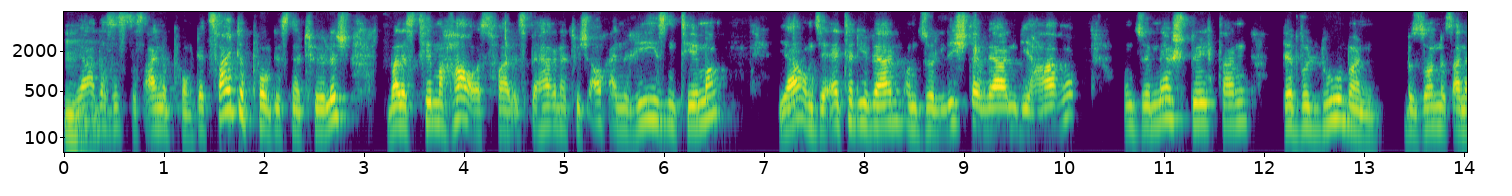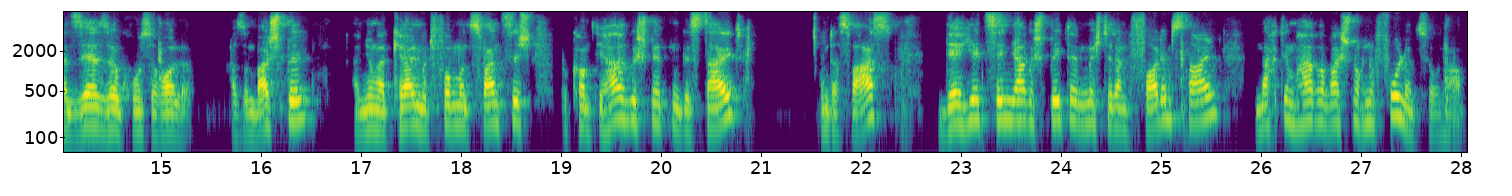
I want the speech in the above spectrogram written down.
Mhm. Ja, das ist das eine Punkt. Der zweite Punkt ist natürlich, weil das Thema Haarausfall ist bei Herren natürlich auch ein Riesenthema. Ja, umso älter die werden, umso lichter werden die Haare, umso mehr spielt dann der Volumen besonders eine sehr, sehr große Rolle. Also ein Beispiel, ein junger Kerl mit 25 bekommt die Haare geschnitten, gestylt und das war's. Der hier zehn Jahre später möchte dann vor dem Style, nach dem Haarewasch noch eine Fohlention haben.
